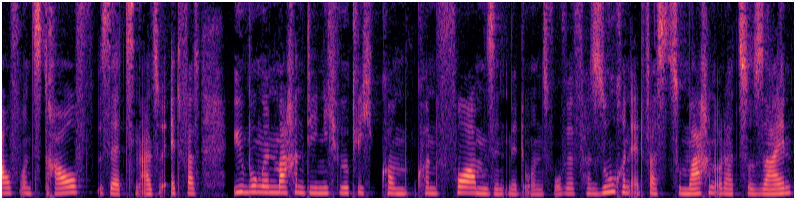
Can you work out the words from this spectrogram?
auf uns draufsetzen, also etwas Übungen machen, die nicht wirklich konform sind mit uns, wo wir versuchen, etwas zu machen oder zu sein,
